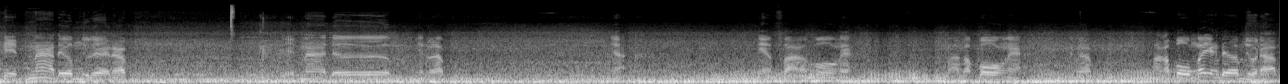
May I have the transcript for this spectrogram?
เพจหน้าเดิมอยู่เลยนะครับเพจหน้าเดิมเห็นไหมครับเนี่ยเนี่ยฝากระโปรงเนี่ยฝากระโปรงเนี่ยนไหมครับฝากระโปรงก็ยังเดิมอยู่นะครับ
